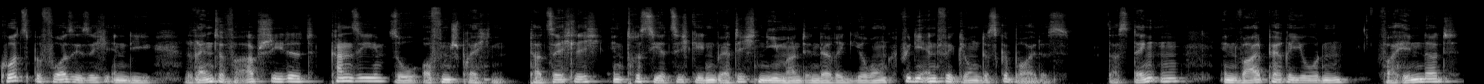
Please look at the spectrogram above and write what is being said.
Kurz bevor sie sich in die Rente verabschiedet, kann sie so offen sprechen. Tatsächlich interessiert sich gegenwärtig niemand in der Regierung für die Entwicklung des Gebäudes. Das Denken in Wahlperioden verhindert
